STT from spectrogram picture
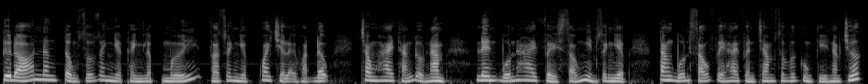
từ đó nâng tổng số doanh nghiệp thành lập mới và doanh nghiệp quay trở lại hoạt động trong 2 tháng đầu năm lên 42,6 nghìn doanh nghiệp, tăng 46,2% so với cùng kỳ năm trước.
